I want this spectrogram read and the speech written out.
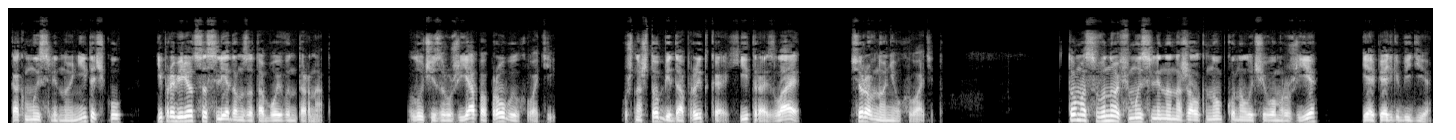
как мысленную ниточку, и проберется следом за тобой в интернат. Луч из ружья попробуй ухвати. Уж на что беда прыткая, хитрая, злая, все равно не ухватит. Томас вновь мысленно нажал кнопку на лучевом ружье и опять к беде.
